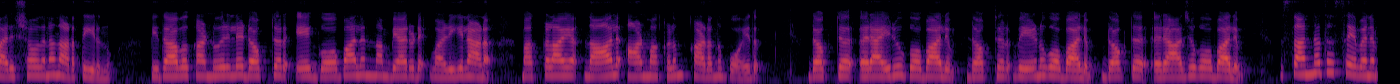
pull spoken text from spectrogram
പരിശോധന നടത്തിയിരുന്നു. പിതാവ് കണ്ണൂരിലെ ഡോക്ടർ എ ഗോപാലൻ നമ്പ്യാരുടെ വഴിയിലാണ് മക്കളായ നാല് ആൺമക്കളും കടന്നുപോയത്. ഡോക്ടർ രൈരു ഗോപാലും ഡോക്ടർ വേണുഗോപാലും ഡോക്ടർ രാജഗോപാലും സന്നദ്ധ സേവനം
